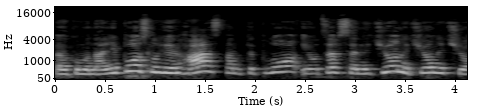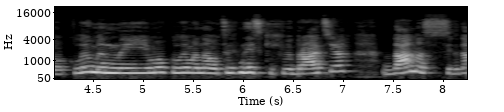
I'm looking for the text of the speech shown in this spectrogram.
е, комунальні послуги, газ, там тепло, і оце все нитьо, нитьо, нитьо. Коли ми ниємо, коли ми на оцих низьких вібраціях, да, нас завжди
